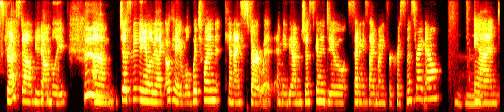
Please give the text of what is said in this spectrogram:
stressed out beyond belief. Um, just being able to be like, okay, well, which one can I start with? And maybe I'm just going to do setting aside money for Christmas right now mm-hmm. and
